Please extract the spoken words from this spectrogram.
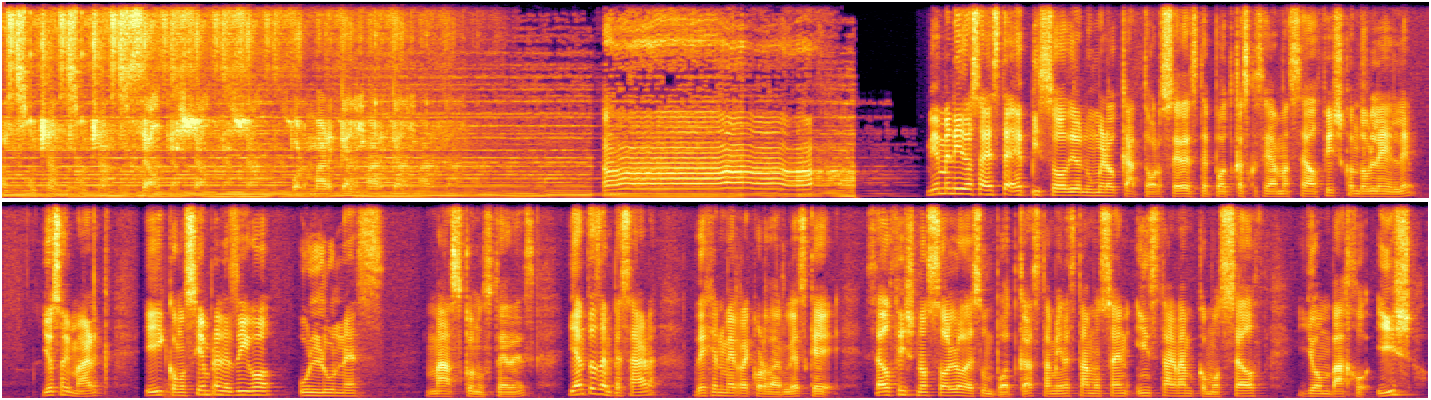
Estás escuchando, Selfish por Marca Marca Bienvenidos a este episodio número 14 de este podcast que se llama Selfish con doble L. Yo soy Mark y como siempre les digo, un lunes más con ustedes. Y antes de empezar, déjenme recordarles que Selfish no solo es un podcast, también estamos en Instagram como self-ish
